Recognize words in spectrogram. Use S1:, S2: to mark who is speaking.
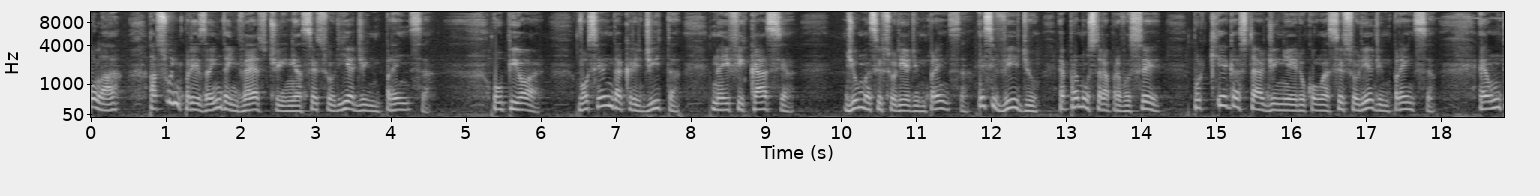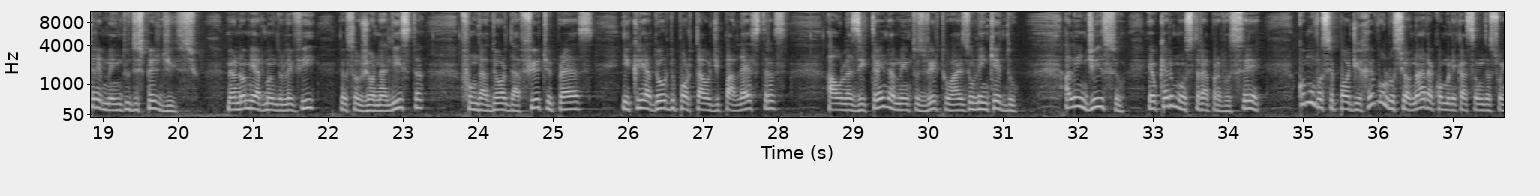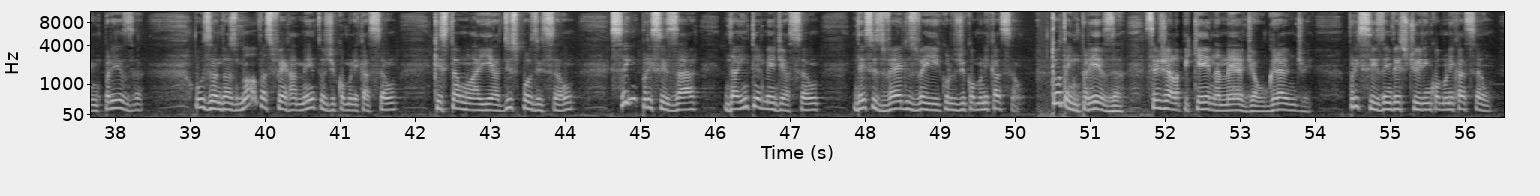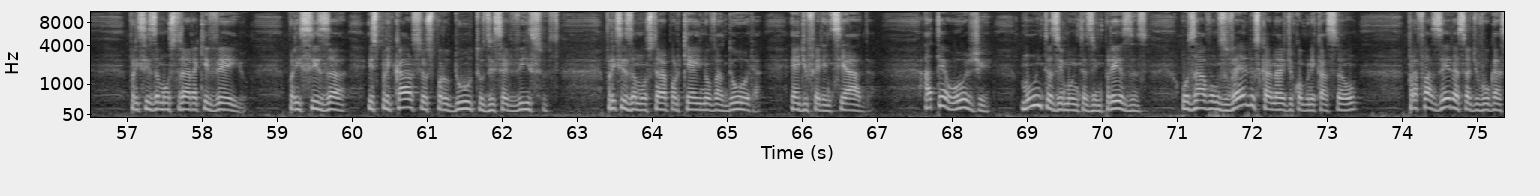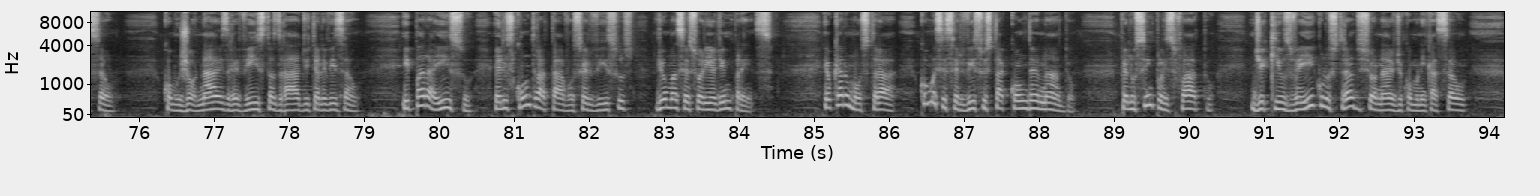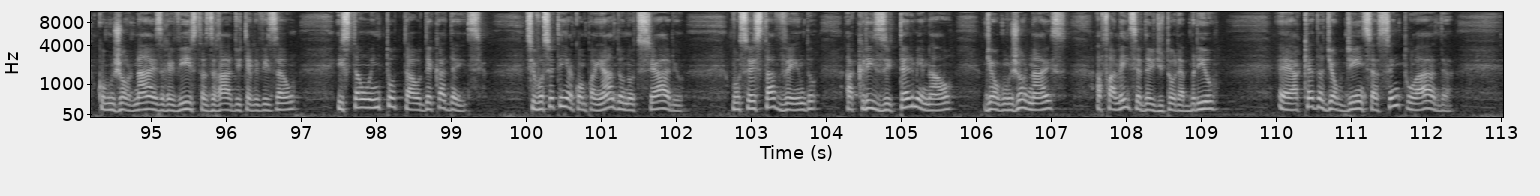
S1: Olá, a sua empresa ainda investe em assessoria de imprensa? Ou pior, você ainda acredita na eficácia de uma assessoria de imprensa? Esse vídeo é para mostrar para você por que gastar dinheiro com assessoria de imprensa é um tremendo desperdício. Meu nome é Armando Levi, eu sou jornalista, fundador da Future Press e criador do portal de palestras aulas e treinamentos virtuais, o LinkedIn. Além disso, eu quero mostrar para você como você pode revolucionar a comunicação da sua empresa usando as novas ferramentas de comunicação que estão aí à disposição, sem precisar da intermediação desses velhos veículos de comunicação. Toda empresa, seja ela pequena, média ou grande, precisa investir em comunicação precisa mostrar a que veio, precisa explicar seus produtos e serviços, precisa mostrar porque é inovadora, é diferenciada. Até hoje, muitas e muitas empresas usavam os velhos canais de comunicação para fazer essa divulgação, como jornais, revistas, rádio e televisão. E para isso, eles contratavam serviços de uma assessoria de imprensa. Eu quero mostrar como esse serviço está condenado, pelo simples fato de que os veículos tradicionais de comunicação, como jornais, revistas, rádio e televisão, estão em total decadência. Se você tem acompanhado o noticiário, você está vendo a crise terminal de alguns jornais, a falência da editora Abril, é, a queda de audiência acentuada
